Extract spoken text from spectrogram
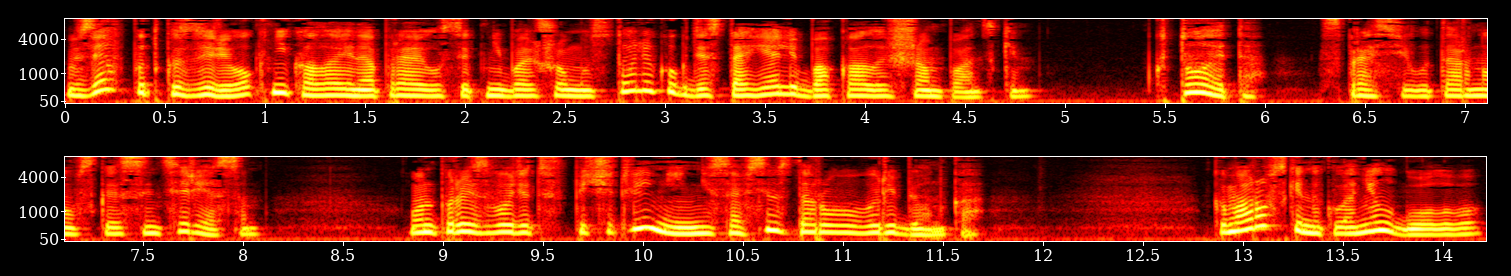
Взяв под козырек, Николай направился к небольшому столику, где стояли бокалы с шампанским. «Кто это?» — спросила Тарновская с интересом. «Он производит впечатление не совсем здорового ребенка». Комаровский наклонил голову.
